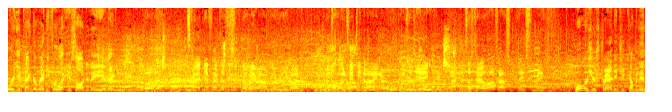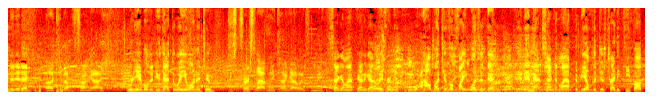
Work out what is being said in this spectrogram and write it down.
were you kind of ready for what you saw today, you think? Well, it's kind of different because nobody around where we run with the 159 or 158, so it's kind of a lot faster pace for me. What was your strategy coming into today? Uh, keep up the front guy. Were you able to do that the way you wanted to? Just first lap, then he kind of got away from me. Second lap kind of got away from you. Well, how much of a fight was it then in that second lap to be able to just try to keep up,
